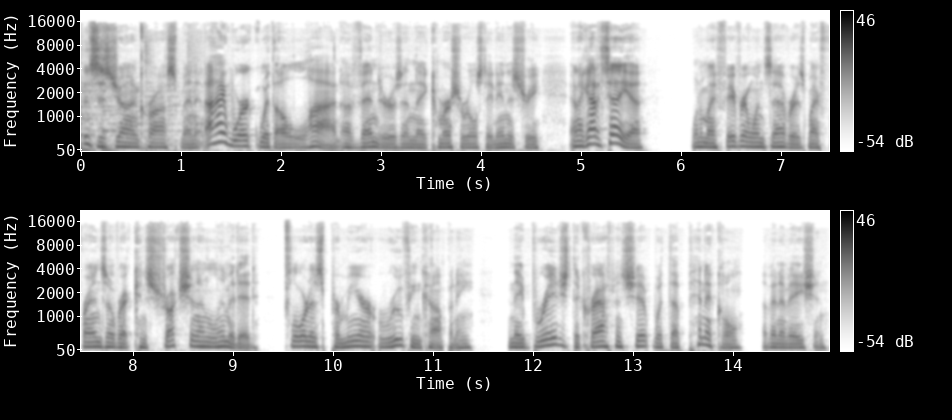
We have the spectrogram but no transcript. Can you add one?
This is John Crossman, and I work with a lot of vendors in the commercial real estate industry. And I got to tell you, one of my favorite ones ever is my friends over at Construction Unlimited, Florida's premier roofing company and they bridge the craftsmanship with the pinnacle of innovation.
